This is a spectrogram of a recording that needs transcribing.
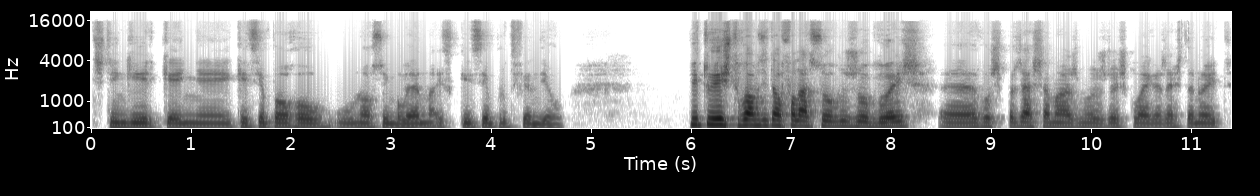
distinguir quem, é, quem sempre honrou o nosso emblema e quem sempre defendeu. Dito isto, vamos então falar sobre o jogo 2. Uh, eh, vou já chamar os meus dois colegas esta noite,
